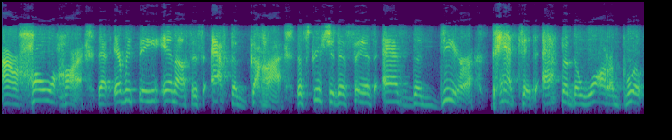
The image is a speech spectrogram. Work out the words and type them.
Our whole heart, that everything in us is after God. The scripture that says, As the deer panted after the water brook,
